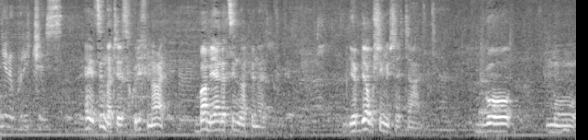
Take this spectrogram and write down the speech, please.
nyine kuri Chelsea. Eh, itsinda Chelsea kuri finale. Aubameyang atsinda penalty iyo byagushimisha cyane. Ubwo mu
